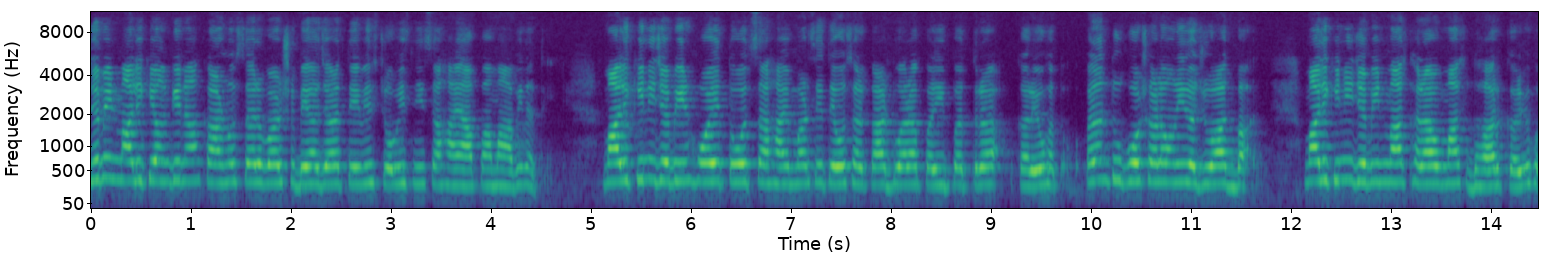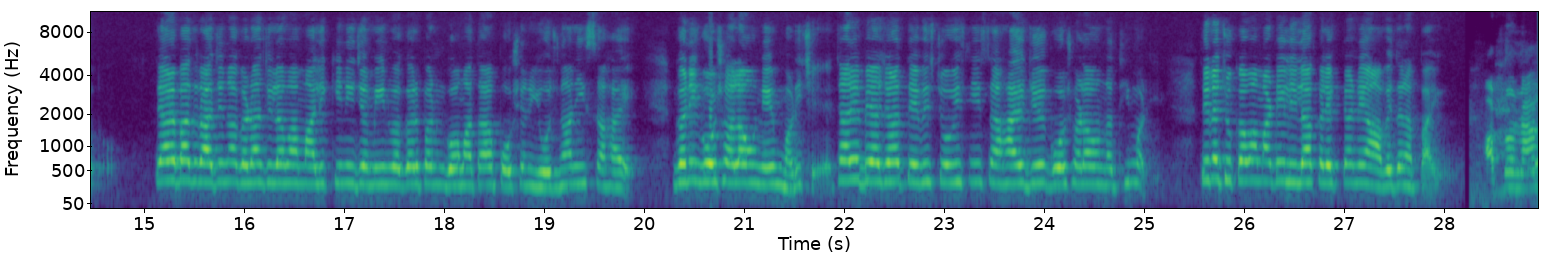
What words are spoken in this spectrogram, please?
જમીન માલિકી અંગેના કારણોસર વર્ષ બે હજાર ત્રેવીસ ચોવીસની સહાય આપવામાં આવી નથી. માલિકીની જમીન હોય તો જ સહાય મળશે તેવો સરકાર દ્વારા પરિપત્ર કર્યો હતો. પરંતુ ગૌશાળાઓની રજૂઆત બાદ માલિકીની જમીનમાં ઠરાવમાં સુધાર કર્યો હતો. ત્યારબાદ રાજ્યના ઘણા જિલ્લામાં માલિકીની જમીન વગર પણ ગૌમાતા પોષણ યોજનાની સહાય ઘણી ગૌશાળાઓને મળી છે. ત્યારે બે હજાર ત્રેવીસ ચોવીસની સહાય જે ગૌશાળાઓ નથી મળી તેને ચૂકવવા માટે લીલા કલેક્ટરને આવેદન અપાયું. આપનું નામ?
